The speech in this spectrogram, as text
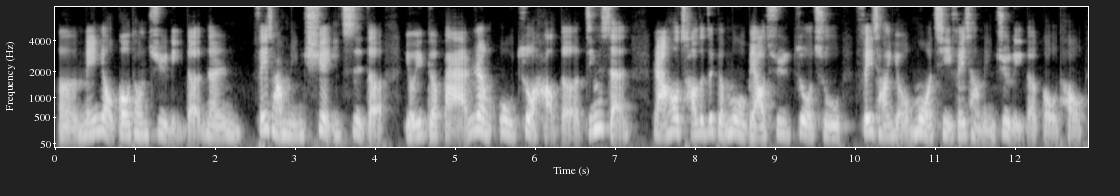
呃没有沟通距离的，能非常明确一致的有一个把任务做好的精神，然后朝着这个目标去做出。非常有默契、非常零距离的沟通。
